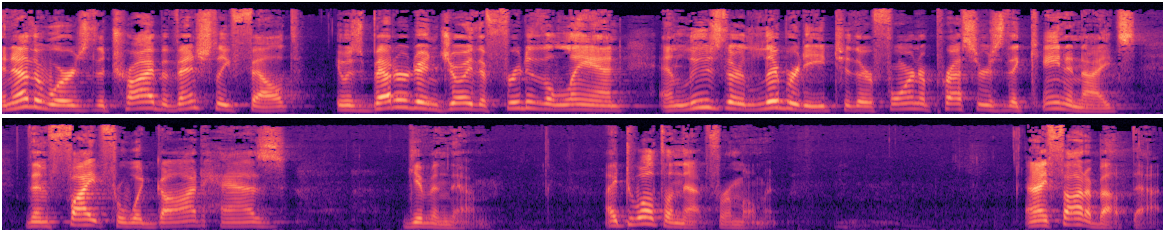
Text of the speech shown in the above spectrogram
In other words, the tribe eventually felt It was better to enjoy the fruit of the land and lose their liberty to their foreign oppressors, the Canaanites, than fight for what God has given them. I dwelt on that for a moment. And I thought about that.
